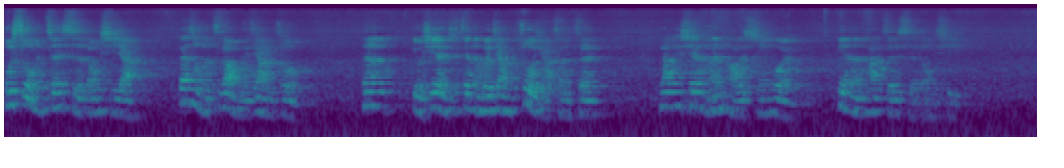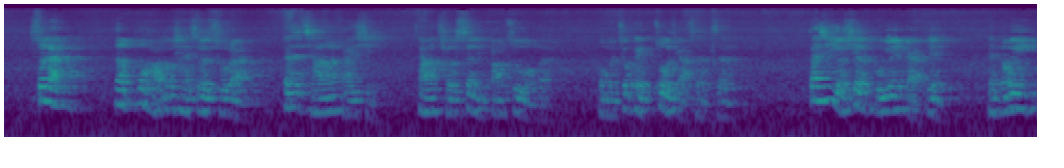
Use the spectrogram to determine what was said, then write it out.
不是我们真实的东西呀、啊？但是我们知道我们这样做，那有些人是真的会这样作假成真，让一些很好的行为变成他真实的东西。虽然那不好的东西还是会出来，但是常常反省，常常求圣灵帮助我们。我们就可以作假成真，但是有些人不愿意改变，很容易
